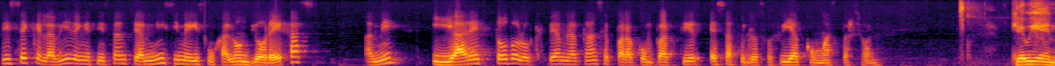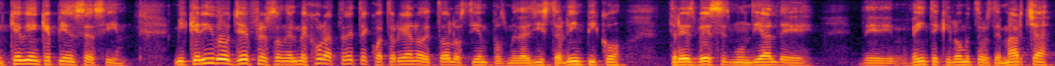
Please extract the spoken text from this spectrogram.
sí sé que la vida en ese instante a mí sí me hizo un jalón de orejas, a mí, y haré todo lo que esté a mi alcance para compartir esa filosofía con más personas. Qué bien, qué bien que piense así. Mi querido Jefferson, el mejor atleta ecuatoriano de todos los tiempos, medallista olímpico, tres veces mundial de, de 20 kilómetros de marcha.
